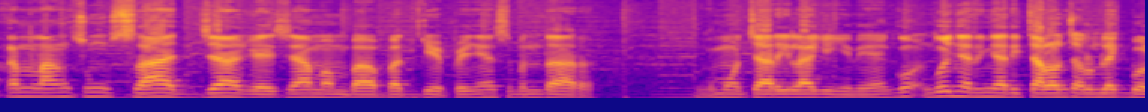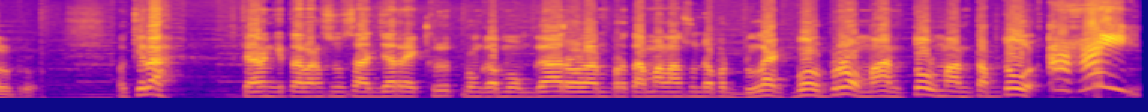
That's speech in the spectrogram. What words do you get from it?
akan langsung saja guys ya membabat GP-nya sebentar. Gue mau cari lagi gini ya. Gue gue nyari nyari calon calon black ball bro. Oke lah. Sekarang kita langsung saja rekrut. Moga-moga rolan pertama langsung dapat black ball bro. Mantul mantap tuh ahai.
